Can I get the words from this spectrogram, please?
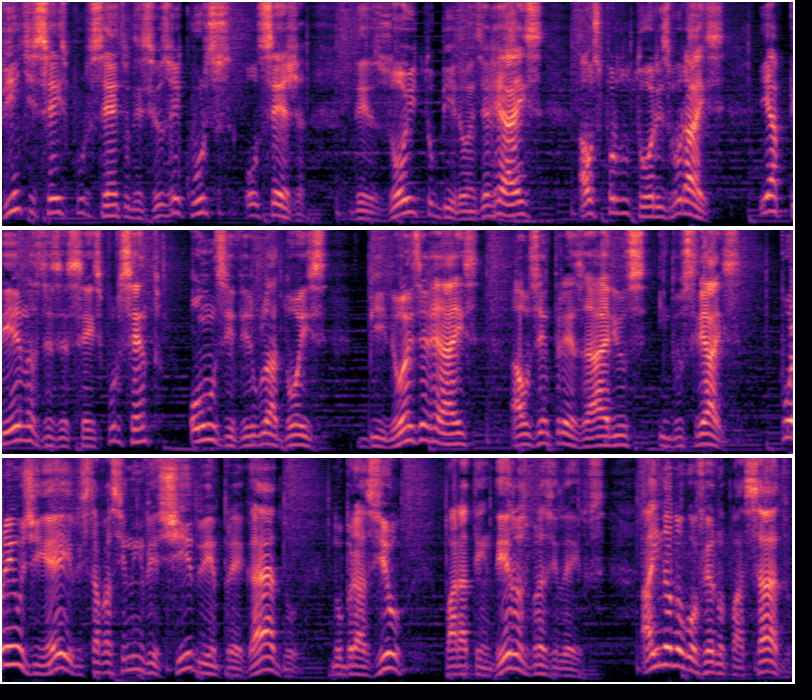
26% de seus recursos, ou seja, 18 bilhões de reais, aos produtores rurais e apenas 16%, 11,2 bilhões de reais aos empresários industriais. Porém, o dinheiro estava sendo investido e empregado no Brasil para atender os brasileiros. Ainda no governo passado,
